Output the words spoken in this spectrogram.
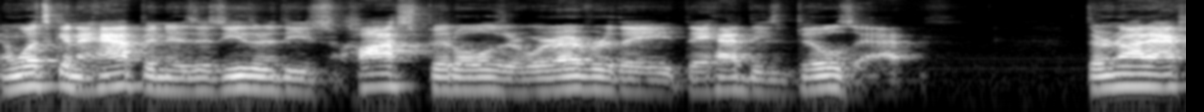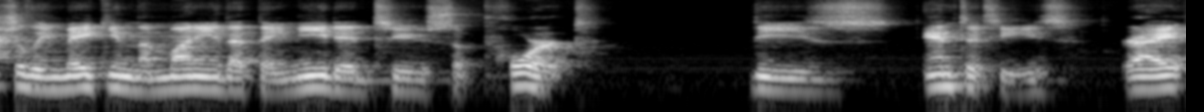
And what's going to happen is is either these hospitals or wherever they they had these bills at they're not actually making the money that they needed to support these entities right?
